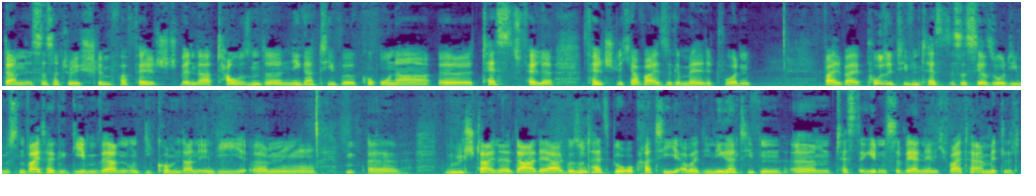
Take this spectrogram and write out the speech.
dann ist es natürlich schlimm verfälscht, wenn da tausende negative Corona-Testfälle äh, fälschlicherweise gemeldet wurden weil bei positiven Tests ist es ja so, die müssen weitergegeben werden und die kommen dann in die ähm, äh, Mühlsteine da der Gesundheitsbürokratie, aber die negativen ähm, Testergebnisse werden ja nicht weiter ermittelt.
